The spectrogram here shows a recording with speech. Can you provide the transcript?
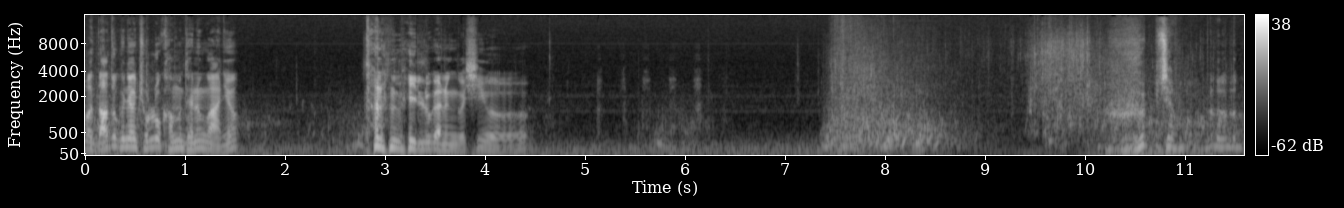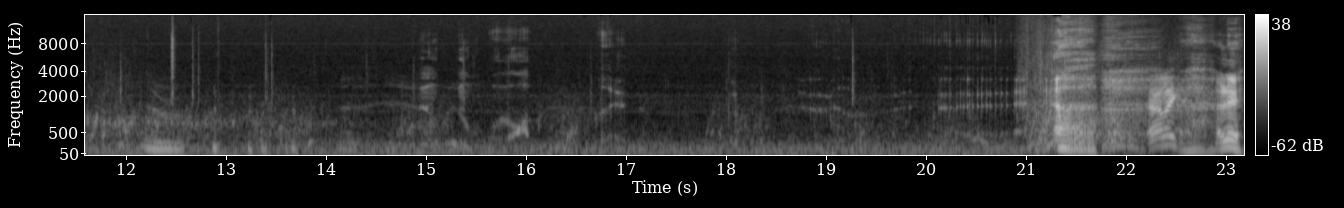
잠깐 나도 그냥 절로 가면 되는 거 아니야? 나는 왜 일로 가는 것이요? Ellie? 엘리,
